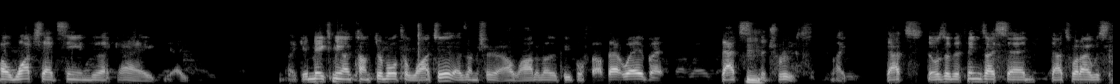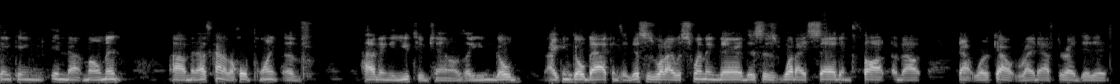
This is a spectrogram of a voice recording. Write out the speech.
I'll watch that scene and be like I, I like it makes me uncomfortable to watch it, as I'm sure a lot of other people felt that way, but that's mm. the truth. Like that's those are the things I said. That's what I was thinking in that moment, um, and that's kind of the whole point of having a YouTube channel. Is like you can go, I can go back and say, this is what I was swimming there. This is what I said and thought about that workout right after I did it.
